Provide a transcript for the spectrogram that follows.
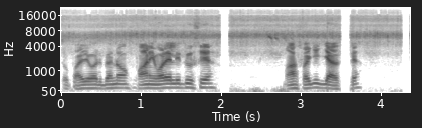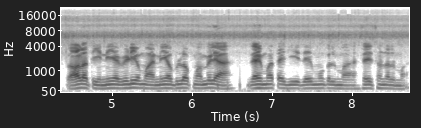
તો ભાઈઓ બહેનો પાણી વળી લીધું છે. માંસ વાગી ગયા છે. તો હાલત નયા વિડીયોમાં નયા બ્લોકમાં મળ્યા. જય માતાજી જય મોગલમાં જય સોનલમાં.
